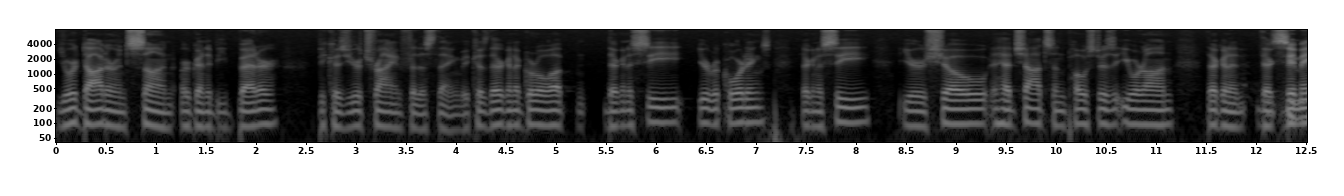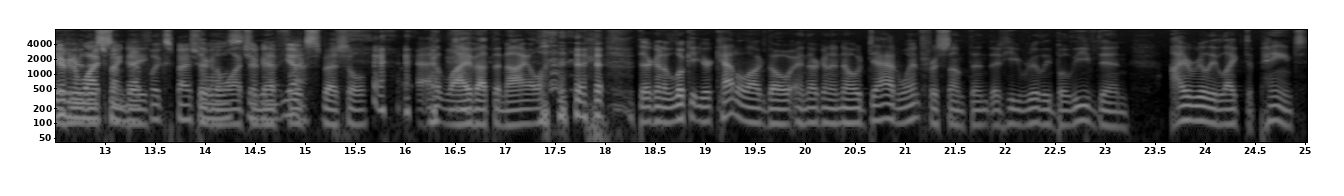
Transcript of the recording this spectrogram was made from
your daughter and son are going to be better because you're trying for this thing because they're going to grow up they're going to see your recordings they're going to see your show headshots and posters that you were on they're going to they're, they may they're gonna watch someday my Netflix special. they're going to watch They're your gonna- Netflix yeah. special at, live at the Nile. they're going to look at your catalog though, and they're going to know Dad went for something that he really believed in. I really like to paint.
